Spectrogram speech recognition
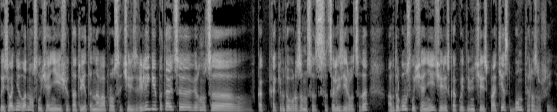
То есть в, одни, в одном случае они ищут ответы на вопросы через религию, пытаются вернуться, как, каким-то образом социализироваться, да? а в другом случае они через какой-то через протест, бунт и разрушение.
